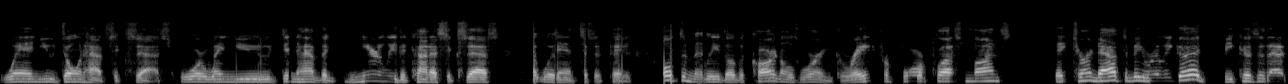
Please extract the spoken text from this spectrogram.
when you don't have success or when you didn't have the nearly the kind of success that was anticipated. Ultimately, though, the Cardinals weren't great for four plus months. They turned out to be really good because of that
